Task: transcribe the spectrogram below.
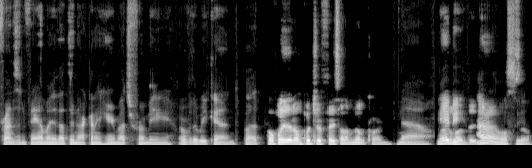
friends and family that they're not going to hear much from me over the weekend. But hopefully, they don't put your face on a milk carton. No, maybe I don't know. I don't know we'll see. So.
